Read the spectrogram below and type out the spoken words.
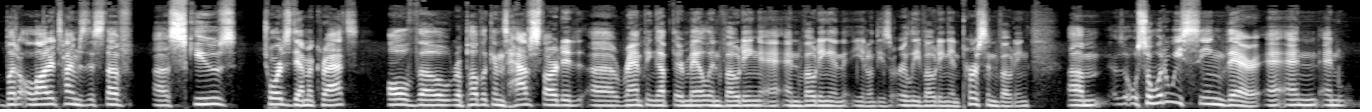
but a lot of times this stuff uh, skews towards Democrats although Republicans have started uh, ramping up their mail-in voting and, and, voting in you know these early voting in-person voting. Um, so what are we seeing there, and and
